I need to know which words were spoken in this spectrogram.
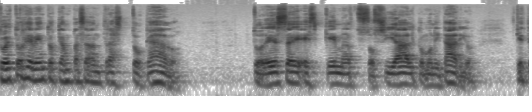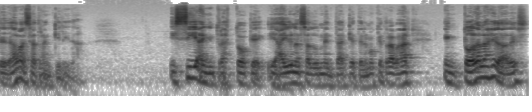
Todos estos eventos que han pasado han trastocado todo ese esquema social, comunitario, que te daba esa tranquilidad. Y sí hay un trastoque y hay una salud mental que tenemos que trabajar en todas las edades,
